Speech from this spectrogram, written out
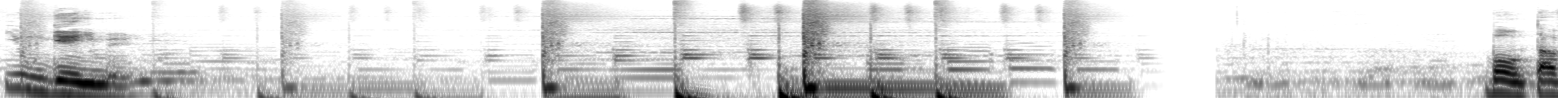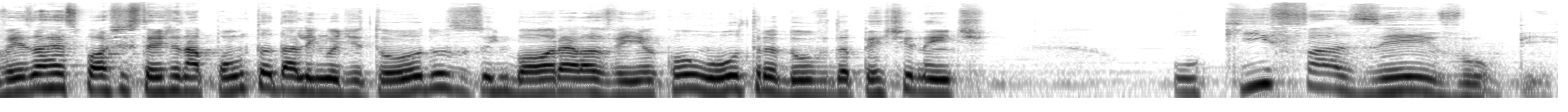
e um gamer? Bom, talvez a resposta esteja na ponta da língua de todos, embora ela venha com outra dúvida pertinente. O que fazer, Volpe,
